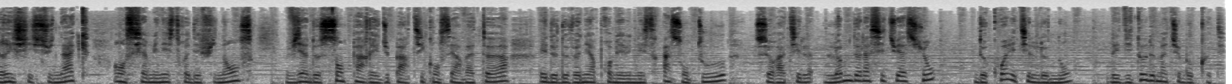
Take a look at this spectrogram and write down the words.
Rishi Sunak, ancien ministre des Finances, vient de s'emparer du Parti conservateur et de devenir Premier ministre à son tour. Sera-t-il l'homme de la situation? De quoi est-il le nom? L'édito de Mathieu Bocoté.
